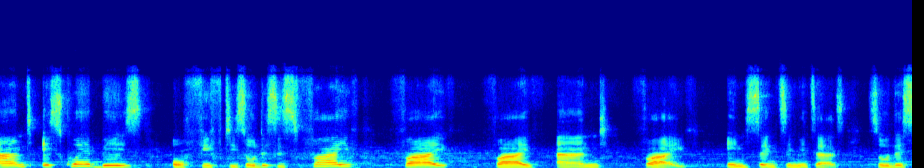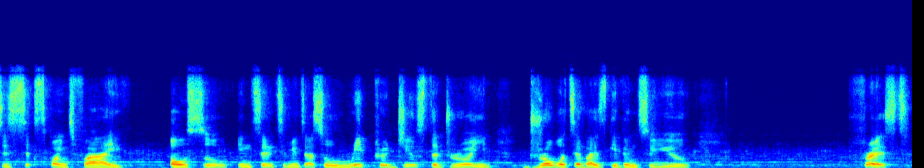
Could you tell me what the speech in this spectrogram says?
and a square base of 50. So this is 5, 5, 5, and 5 in centimeters. So this is 6.5 also in centimeters. So reproduce the drawing, draw whatever is given to you first.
